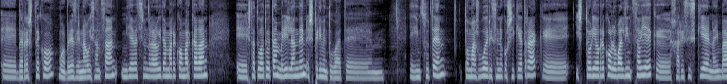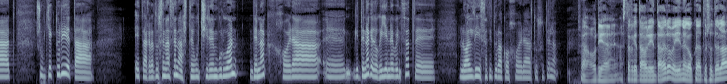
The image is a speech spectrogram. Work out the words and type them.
e, berresteko, bueno, berez lehenago izan zen, mila betzirun dela logita marreko amarkadan, e, estatu batuetan Marylanden esperimentu bat e, egin zuten, Thomas Weir izeneko psikiatrak, e, historia horreko lo baldintza horiek e, jarri zizkien hainbat subjekturi eta eta gratu zena zen aste gutxiren buruan denak joera e, denak edo gehiene behintzat e, loaldi zatiturako joera hartu zutela. Osea, hori, eh, azterketa hori eta gero, gehienek aukeratu zutela,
